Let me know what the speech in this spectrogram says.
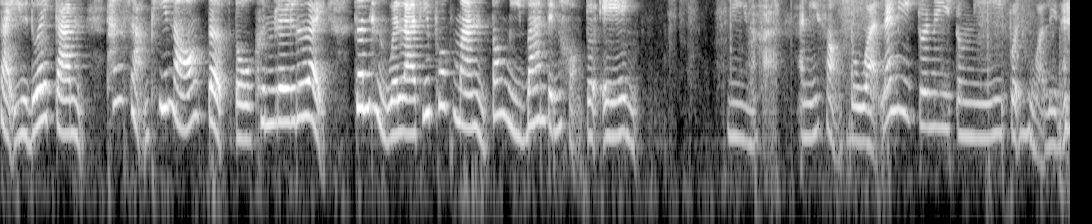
ศัยอยู่ด้วยกัน ทั้งสามพี่น้องเติบโตขึ้นเรื่อยๆ จนถึงเวลาที่พวกมันต้องมีบ้านเป็นของตัวเอง นี่นะคะ อันนี้สองตัวและมีตัวนึงอยู่ตรงนี้ปวดหัวเลยนะ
